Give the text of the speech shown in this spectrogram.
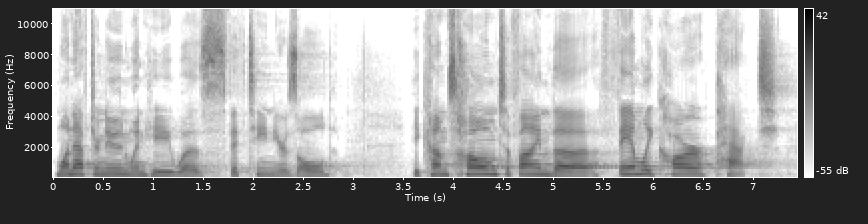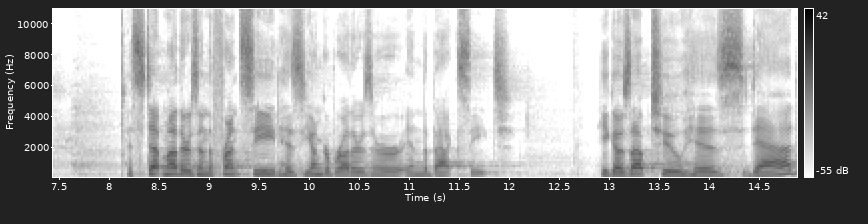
One afternoon, when he was 15 years old, he comes home to find the family car packed. His stepmother's in the front seat, his younger brothers are in the back seat. He goes up to his dad,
